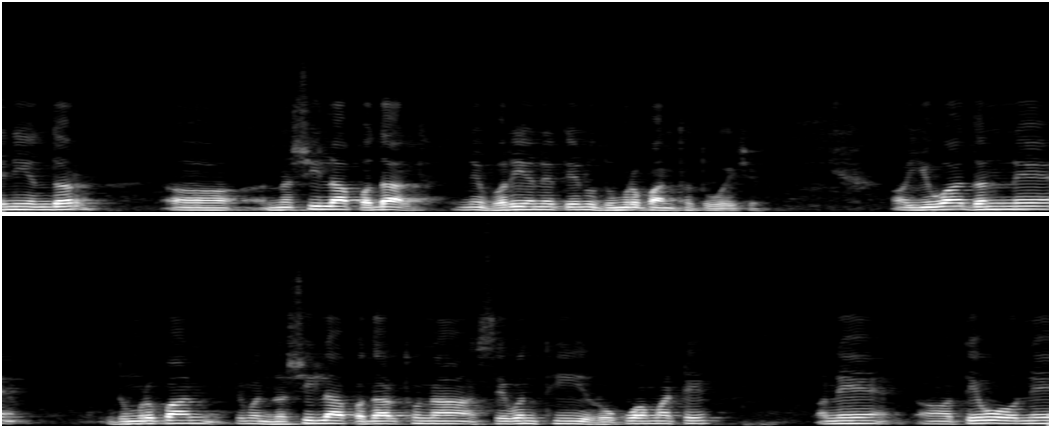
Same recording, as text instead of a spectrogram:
એની અંદર નશીલા પદાર્થને ભરી અને તેનું ધૂમ્રપાન થતું હોય છે. યુવા ધનને ધૂમ્રપાન તેમજ નશીલા પદાર્થોના સેવનથી રોકવા માટે અને તેઓને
